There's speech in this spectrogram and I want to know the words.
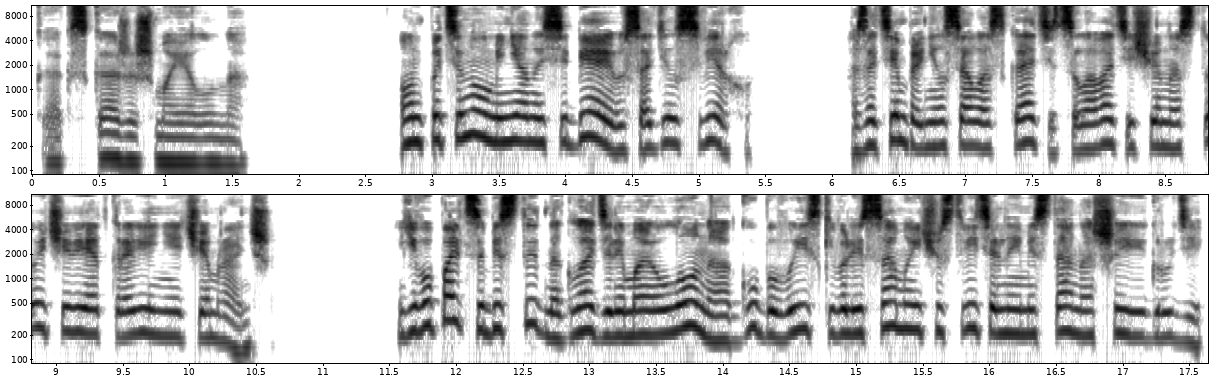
Как скажешь, моя луна. Он потянул меня на себя и усадил сверху, а затем принялся ласкать и целовать еще настойчивее и откровеннее, чем раньше. Его пальцы бесстыдно гладили мою лоно, а губы выискивали самые чувствительные места на шее и груди.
